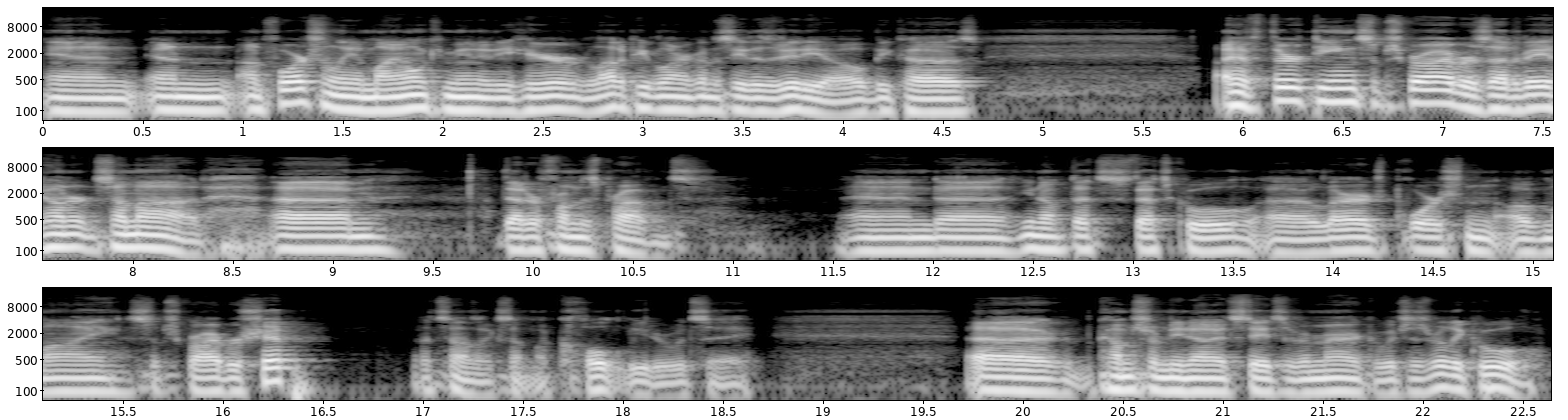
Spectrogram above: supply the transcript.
And and unfortunately, in my own community here, a lot of people aren't going to see this video because I have 13 subscribers out of 800 some odd um, that are from this province. And uh, you know that's that's cool. A large portion of my subscribership, that sounds like something a cult leader would say, uh, comes from the United States of America, which is really cool.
